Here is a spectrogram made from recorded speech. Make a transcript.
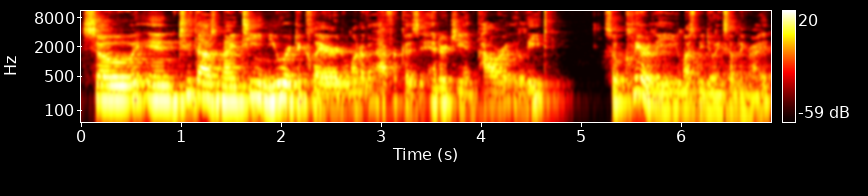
So in 2019, you were declared one of Africa's energy and power elite. So clearly, you must be doing something right.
